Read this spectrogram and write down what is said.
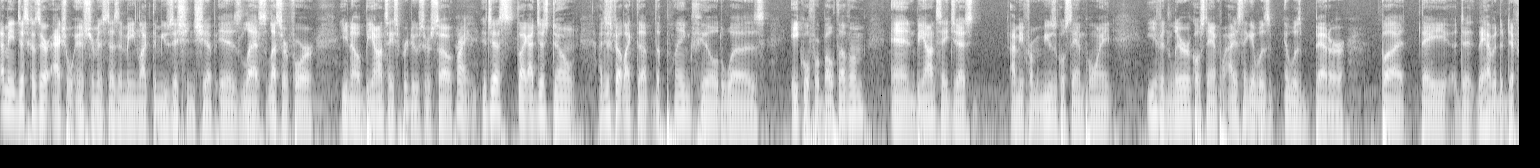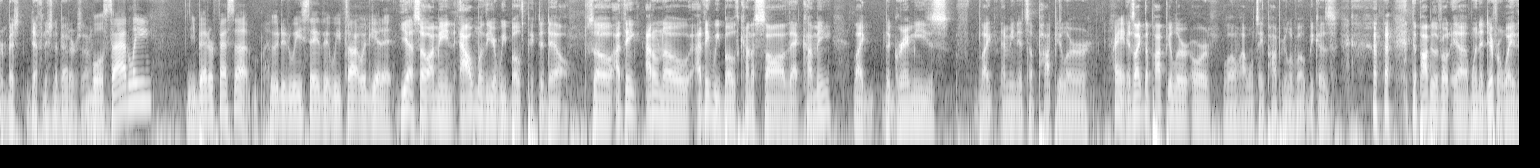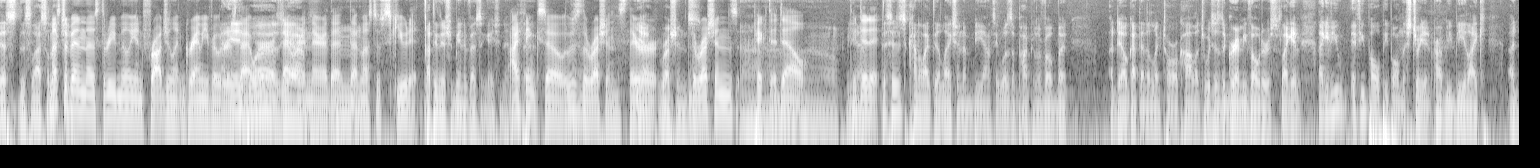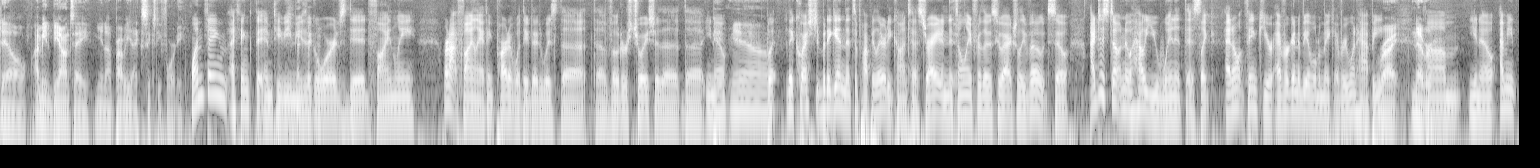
I mean, just because they're actual instruments doesn't mean like the musicianship is less lesser for you know Beyonce's producer. So Right. it just like I just don't. I just felt like the the playing field was equal for both of them, and Beyonce just, I mean, from a musical standpoint, even lyrical standpoint, I just think it was it was better, but they they have a different best definition of better. So well sadly you better fess up who did we say that we thought would get it yeah, so I mean, album of the year, we both picked Adele. So I think I don't know. I think we both kind of saw that coming. Like the Grammys, like I mean, it's a popular right It's like the popular, or well, I won't say popular vote because the popular vote uh, went a different way this this last election. Must have been those three million fraudulent Grammy voters It that were was, that were in there that, that Mm. must have skewed it. I think there should be an investigation. I that. think so. It was the Russians. They yeah, were Russians. the Russians picked Adele, Oh. They Yeah. did it. This is kind of like the election of Beyonce was a popular vote, but Adele got that electoral college, which is the Grammy voters. Like if like if you if you poll people on the street, it'd probably be like Adele. I mean Beyonce. You know, probably like 60-40. One thing I think the MTV Music Awards did finally, or not finally, I think part of what they did was the the voters' choice or the the you know. Yeah. But the question, but again, that's a popularity contest, right? And it's Yeah. only for those who actually vote. So I just don't know how you win at this. Like, I don't think you're ever going to be able to make everyone happy. right. Never. Um, you know, I mean,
